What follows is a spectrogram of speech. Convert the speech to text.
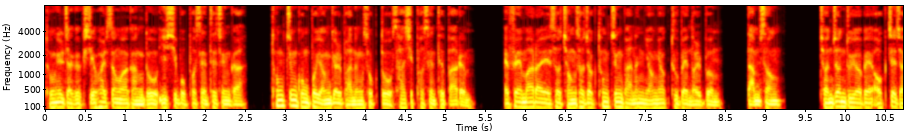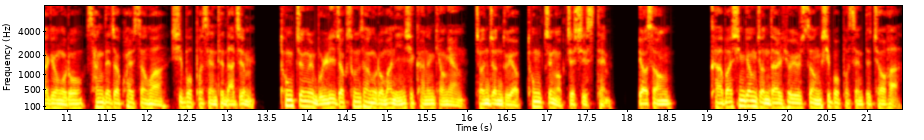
동일 자극 시 활성화 강도 25% 증가, 통증 공포 연결 반응 속도 40% 빠름, fMRI에서 정서적 통증 반응 영역 2배 넓음, 남성, 전전두엽의 억제작용으로 상대적 활성화 15% 낮음, 통증을 물리적 손상으로만 인식하는 경향, 전전두엽 통증 억제 시스템, 여성, 가바 신경 전달 효율성 15% 저하,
